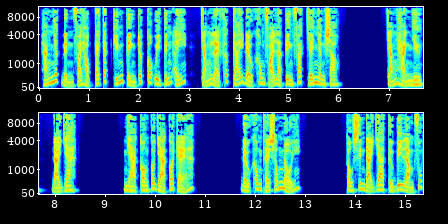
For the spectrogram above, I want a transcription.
hắn nhất định phải học cái cách kiếm tiền rất có uy tín ấy, chẳng lẽ khất cái đều không phải là tiên phát chế nhân sao? Chẳng hạn như, đại gia. Nhà con có già có trẻ. Đều không thể sống nổi. Cầu xin đại gia từ bi làm phúc,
